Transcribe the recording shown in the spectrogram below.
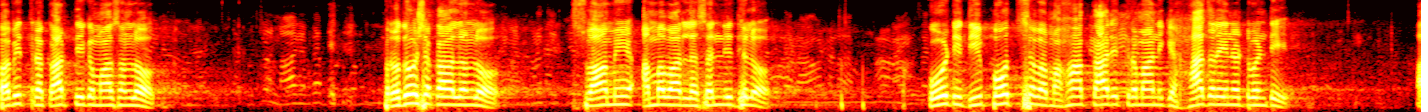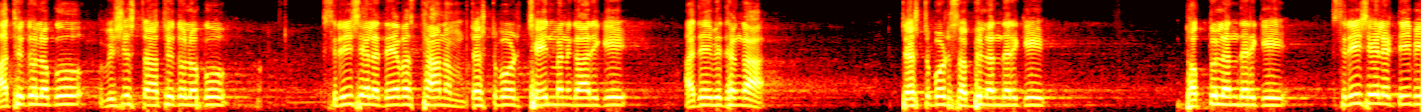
పవిత్ర కార్తీక మాసంలో ప్రదోష కాలంలో స్వామి అమ్మవార్ల సన్నిధిలో కోటి దీపోత్సవ మహా కార్యక్రమానికి హాజరైనటువంటి అతిథులకు విశిష్ట అతిథులకు శ్రీశైల దేవస్థానం ట్రస్ట్ బోర్డ్ చైర్మన్ గారికి అదేవిధంగా ట్రస్ట్ బోర్డు సభ్యులందరికీ భక్తులందరికీ శ్రీశైల టీవీ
